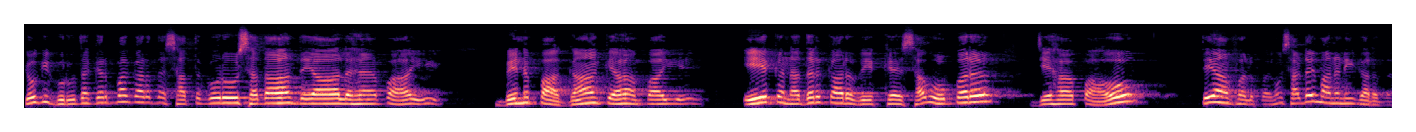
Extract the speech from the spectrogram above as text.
ਕਿਉਂਕਿ ਗੁਰੂ ਤਾਂ ਕਿਰਪਾ ਕਰਦਾ, ਸਤਿਗੁਰੂ ਸਦਾ ਦਿਆਲ ਹੈ ਭਾਈ, ਬਿਨ ਭਾਗਾਂ ਕਿਆ ਪਾਈਏ, ਏਕ ਨਦਰ ਕਰ ਵੇਖੇ ਸਭ ਉਪਰ, ਜਿਹਾ ਭਾਉ ਤਿਆ ਫਲ ਪਾਏ। ਹੁਣ ਸਾਡਾ ਹੀ ਮਨ ਨਹੀਂ ਕਰਦਾ।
